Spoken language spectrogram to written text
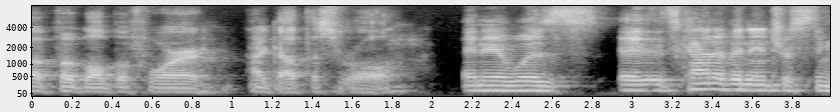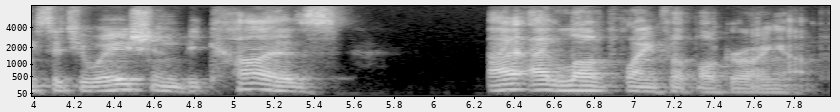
of football before i got this role and it was it's kind of an interesting situation because I, I loved playing football growing up.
